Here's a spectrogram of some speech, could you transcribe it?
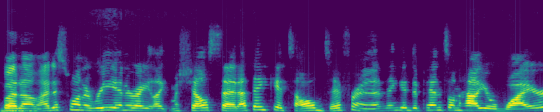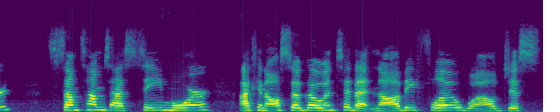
But um, I just want to reiterate, like Michelle said, I think it's all different. I think it depends on how you're wired. Sometimes I see more. I can also go into that nabi flow while just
